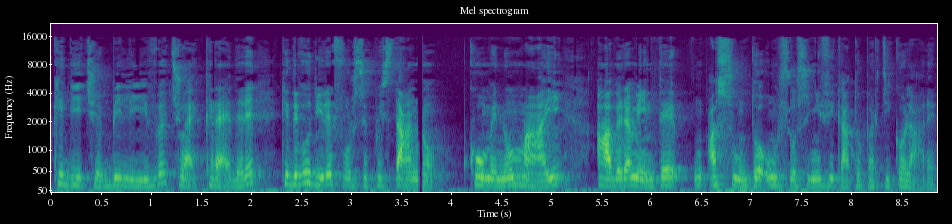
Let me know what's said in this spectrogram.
che dice believe, cioè credere, che devo dire forse quest'anno come non mai ha veramente assunto un suo significato particolare.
